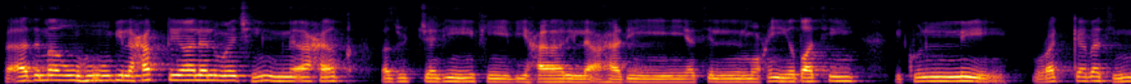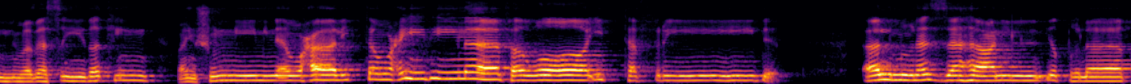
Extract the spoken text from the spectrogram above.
فأدمغه بالحق على الوجه الأحق وزج بي في بحار الأحدية المحيطة بكل مركبة وبسيطة وانشني من أوحال التوحيد إلى فضاء التفريد. المنزه عن الإطلاق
